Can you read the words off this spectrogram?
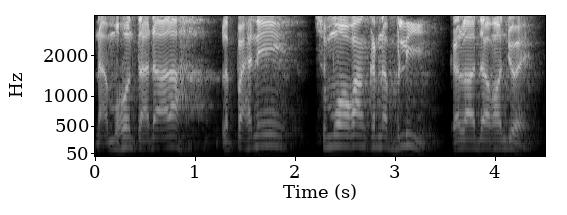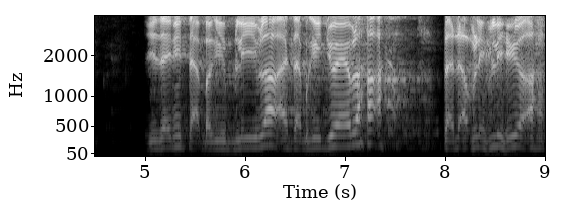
Nak mohon tak ada lah. Lepas ni, semua orang kena beli kalau ada orang jual. Jadi saya ni tak bagi beli pula, eh, tak bagi jual pula. tak ada beli-beli juga.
